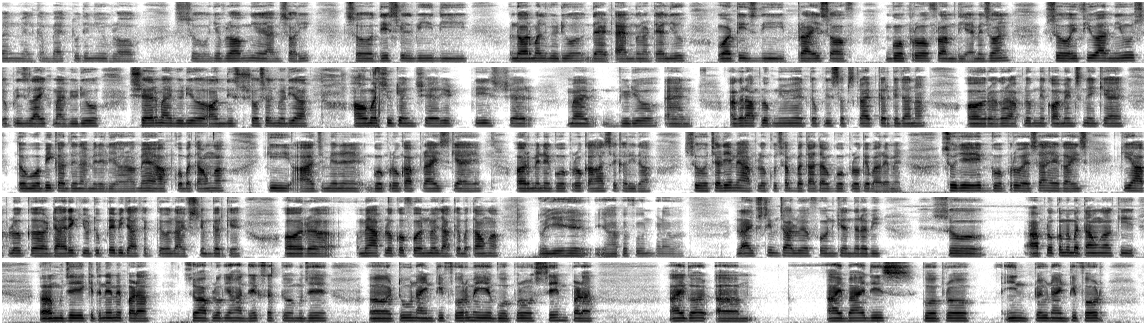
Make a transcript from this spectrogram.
welcome back to the new vlog. So your vlog nahi i'm sorry. So this will be the normal video that i'm gonna tell you what is the price of gopro from the amazon. So if you are new so please like my video share my video on this social media. How much you can share it please share my video and अगर आप लोग new है तो please subscribe करके जाना। और अगर आप लोग ने कमेंट्स नहीं किया है तो वो भी कर देना मेरे लिए। और मैं आपको बताऊँगा कि आज मेरे गोप्रो का प्राइस क्या है और मैंने गोप्रो कहाँ से ख़रीदा। सो चलिए मैं आप लोग को सब बताता हूँ गोप्रो के बारे में। सो ये एक गोप्रो ऐसा है गाइस कि आप लोग डायरेक्ट यूट्यूब पे भी जा सकते हो लाइव स्ट्रीम करके। और मैं आप लोग को फ़ोन में जाके बताऊँगा। तो ये है यहाँ पे फ़ोन पड़ा हुआ। लाइव स्ट्रीम चालू है फ़ोन के अंदर अभी। सो आप लोग को मैं बताऊँगा कि आ, मुझे ये कितने में पड़ा। सो आप लोग यहाँ देख सकते हो मुझे टू नाइन्टी फोर में ये गोप्रो सेम पड़ा। I got I buy this GoPro in two ninety four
